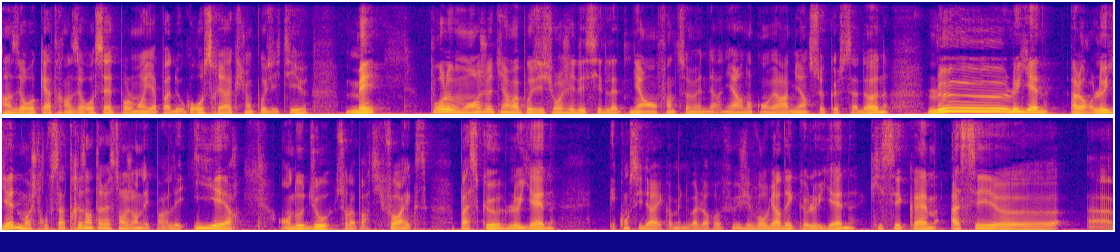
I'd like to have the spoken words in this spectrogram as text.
1,04, 1,07. Pour le moment, il n'y a pas de grosse réaction positive. Mais pour le moment, je tiens ma position. J'ai décidé de la tenir en fin de semaine dernière, donc on verra bien ce que ça donne. Le, le yen. Alors, le yen, moi je trouve ça très intéressant. J'en ai parlé hier en audio sur la partie Forex, parce que le yen est considéré comme une valeur refuge. Et vous regardez que le yen, qui s'est quand même assez, euh, euh,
